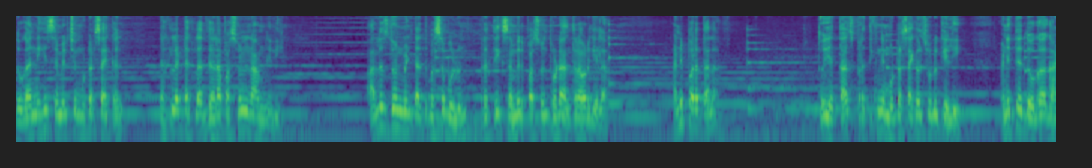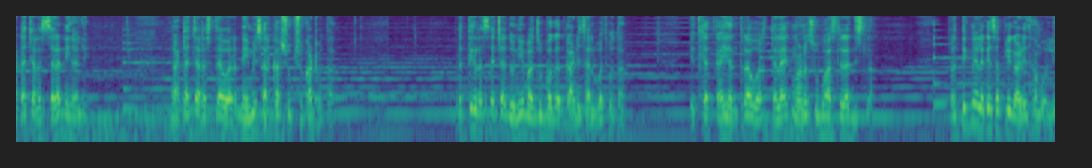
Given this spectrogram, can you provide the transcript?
दोघांनीही समीरची मोटरसायकल ढकलत ढकलत घरापासून लांब नेली. आलोच दोन मिनिटात बस बोलून प्रतीक समीरपासून थोड्या अंतरावर गेला आणि परत आला. तो येताच प्रतीकने मोटरसायकल सुरू केली आणि ते दोघं घाटाच्या रस्त्याला निघाले. घाटाच्या रस्त्यावर नेहमीसारखा शुकशुकाट होता. प्रत्येक रस्त्याच्या दोन्ही बाजू बघत गाडी चालवत होता. इतक्यात काही अंतरावर त्याला एक माणूस उभा असलेला दिसला. प्रत्येकने लगेच आपली गाडी थांबवली.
